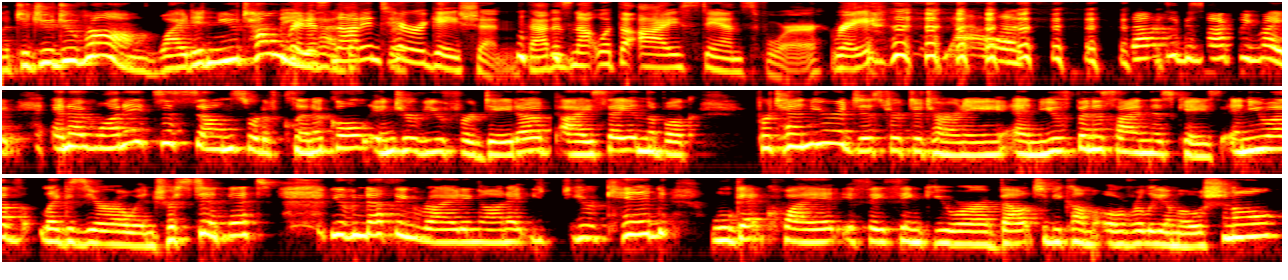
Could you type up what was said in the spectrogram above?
what did you do wrong? Why didn't you tell me? Right, it's not interrogation. that is not what the I stands for, right? yes, that's exactly right. And I want it to sound sort of clinical interview for data. I say in the book, pretend you're a district attorney and you've been assigned this case and you have like zero interest in it. You have nothing riding on it. Your kid will get quiet if they think you are about to become overly emotional.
